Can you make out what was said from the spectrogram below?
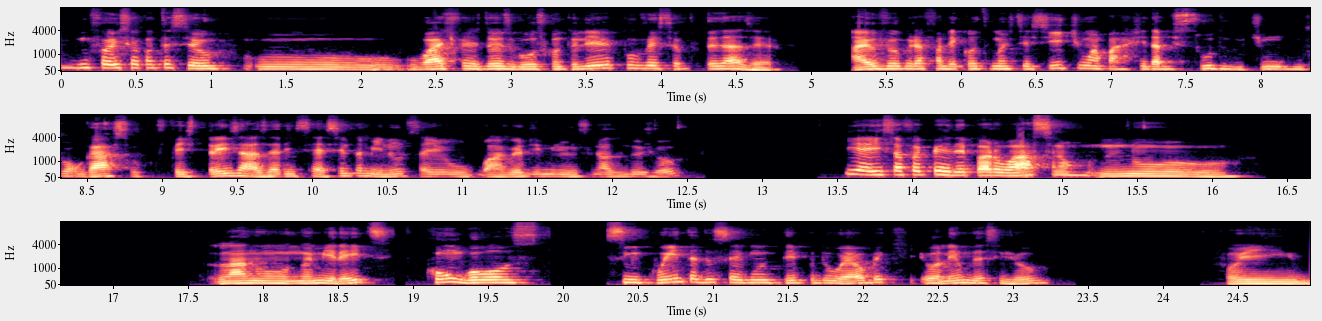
não foi isso que aconteceu. O, o White fez dois gols contra o Liverpool, venceu por 3x0. Aí o jogo eu já falei contra o Manchester City, uma partida absurda do time, um jogaço, fez 3x0 em 60 minutos, aí o Agüero diminuiu no finalzinho do jogo. E aí só foi perder para o Arsenal no, lá no, no Emirates, com um gol aos 50 do segundo tempo do Welbeck. Eu lembro desse jogo. Foi.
